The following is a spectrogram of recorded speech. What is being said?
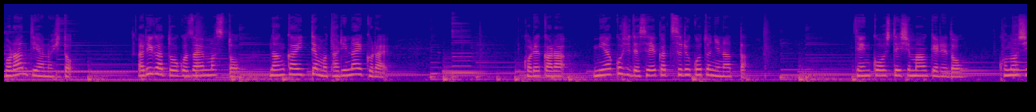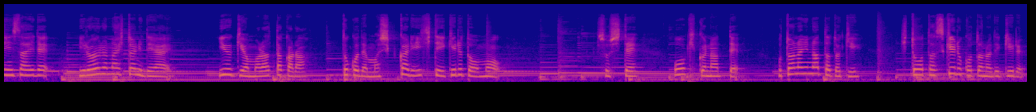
ボランティアの人。ありがとうございますと何回言っても足りないくらい。これから宮古市で生活することになった。転校してしまうけれどこの震災でいろいろな人に出会い勇気をもらったからどこでもしっかり生きていけると思う。そして大きくなって大人になった時人を助けることのできる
